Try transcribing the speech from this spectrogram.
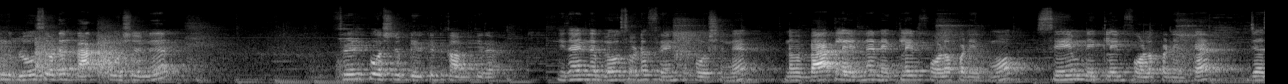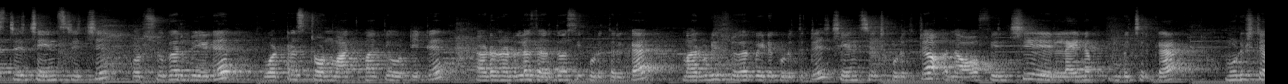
இந்த ப்ளவுஸோட பேக் போர்ஷனு ஃப்ரண்ட் போர்ஷன் இப்படி இருக்குன்னு காமிக்கிறேன். இதான் இந்த ப்ளவுஸோட ஃப்ரண்ட் போர்ஷனு நம்ம பேக்கில் என்ன நெக்லைன் ஃபாலோ பண்ணியிருக்கோமோ சேம் நெக்லைன் ஃபாலோ பண்ணியிருக்கேன் ஜஸ்ட்டு செயின் ஸ்டிச்சு ஒரு சுகர் பீடு ஒட்டர் ஸ்டோன் மாற்றி மாற்றி ஒட்டிட்டு நடு நடுவில் ஜர்தோசி கொடுத்துருக்கேன். மறுபடியும் சுகர் பீடு கொடுத்துட்டு செயின் ஸ்டிச் கொடுத்துட்டு அந்த ஆஃப் இன்ச்சு லைனை முடிச்சிருக்கேன். முடிச்சிட்ட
